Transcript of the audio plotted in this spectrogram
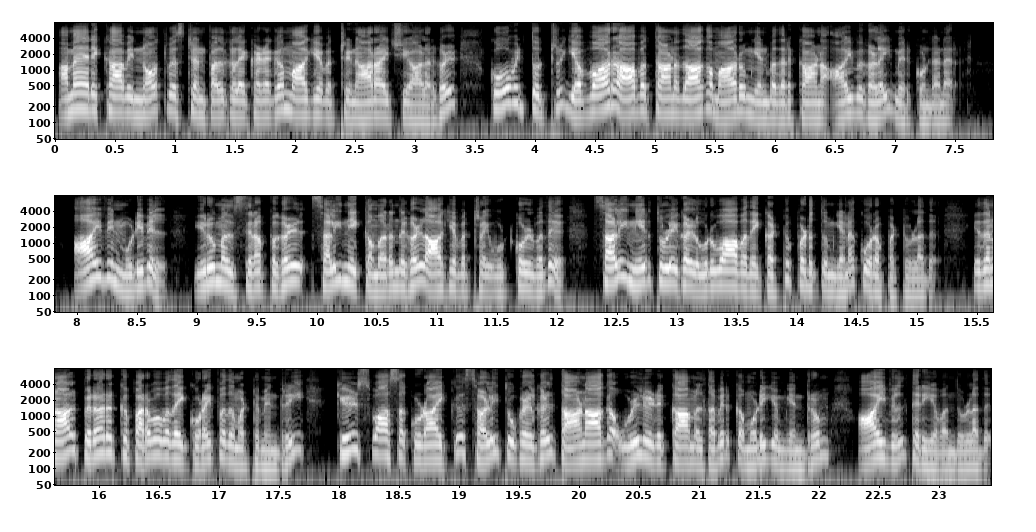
அமெரிக்காவின் நார்த் வெஸ்டர்ன் பல்கலைக்கழகம் ஆகியவற்றின் ஆராய்ச்சியாளர்கள் கோவிட் தொற்று எவ்வாறு ஆபத்தானதாக மாறும் என்பதற்கான ஆய்வுகளை மேற்கொண்டனர். ஆய்வின் முடிவில் இருமல் சிறப்புகள் சளி நீக்க மருந்துகள் ஆகியவற்றை உட்கொள்வது சளி நீர்த்துளிகள் உருவாவதை கட்டுப்படுத்தும் என கூறப்பட்டுள்ளது. இதனால் பிறருக்கு பரவுவதை குறைப்பது மட்டுமின்றி கீழ் சுவாச குழாய்க்கு சளி துகள்கள் தானாக உள்ளிழுக்காமல் தவிர்க்க முடியும் என்றும் ஆய்வில் தெரியவந்துள்ளது.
